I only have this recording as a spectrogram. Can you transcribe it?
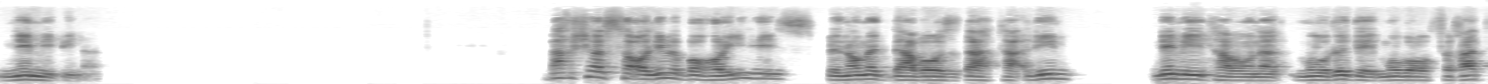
نمی بیند. بخشی از تعالیم باهایی نیز به نام دوازده تعلیم نمی‌تواند مورد موافقت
